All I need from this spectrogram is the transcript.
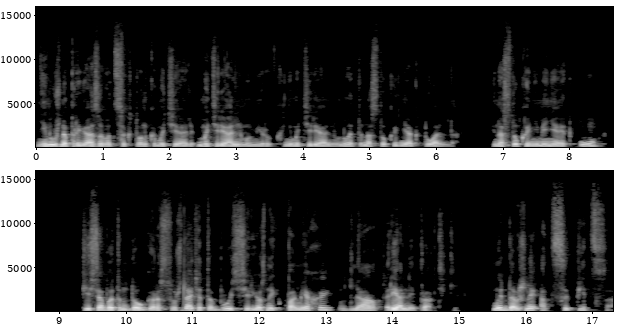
не нужно привязываться к тонкоматериальному миру, к нематериальному. Ну, это настолько не актуально и настолько не меняет ум. Если об этом долго рассуждать, это будет серьезной помехой для реальной практики. Мы должны отцепиться,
